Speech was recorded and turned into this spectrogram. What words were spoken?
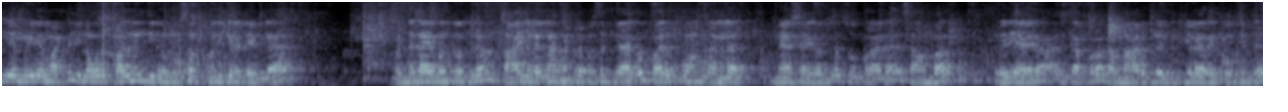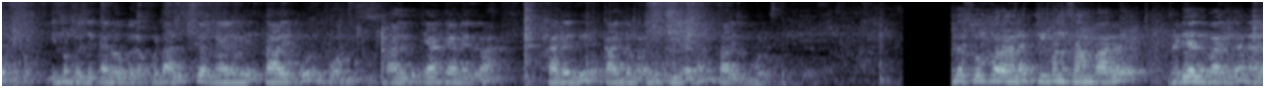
தீயை மீடியம் ஆட்டு இன்னும் ஒரு பதினஞ்சு இருபது நிமிஷம் கொதிக்கிற டைமில் வெண்டைக்காய் வந்து வந்துடும் காய்கள் எல்லாம் ஹண்ட்ரட் பர்சன்ட் வேகும். பருப்பு வந்து நல்ல மேஷ் ஆகி வந்துடும் சூப்பராக சாம்பார் ரெடி ஆகிடும் அதுக்கப்புறம் நம்ம அடுப்பில் இருந்து கீழே இறக்கி வச்சுட்டு இன்னும் கொஞ்சம் கருவேப்பிலை போட்டு அதுக்கு மேலே தாளிப்பு போடணும். தாளிப்பு தேங்காய் எண்ணெய் தான். கடுகு காய்ச்ச மிளகு சீரகம் தாளிப்பு போடுவோம் இந்த சூப்பரான டிஃபன் சாம்பார் ரெடியாகுது பாருங்க. நல்ல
